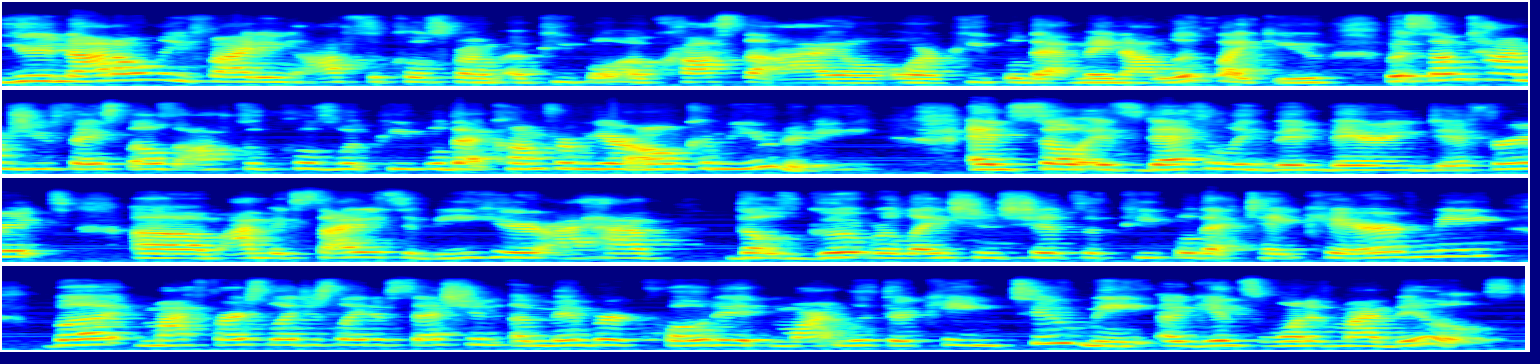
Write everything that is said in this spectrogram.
you're not only fighting obstacles from a people across the aisle or people that may not look like you, but sometimes you face those obstacles with people that come from your own community. And so it's definitely been very different. Um, I'm excited to be here. I have those good relationships of people that take care of me. But my first legislative session, a member quoted Martin Luther King to me against one of my bills.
